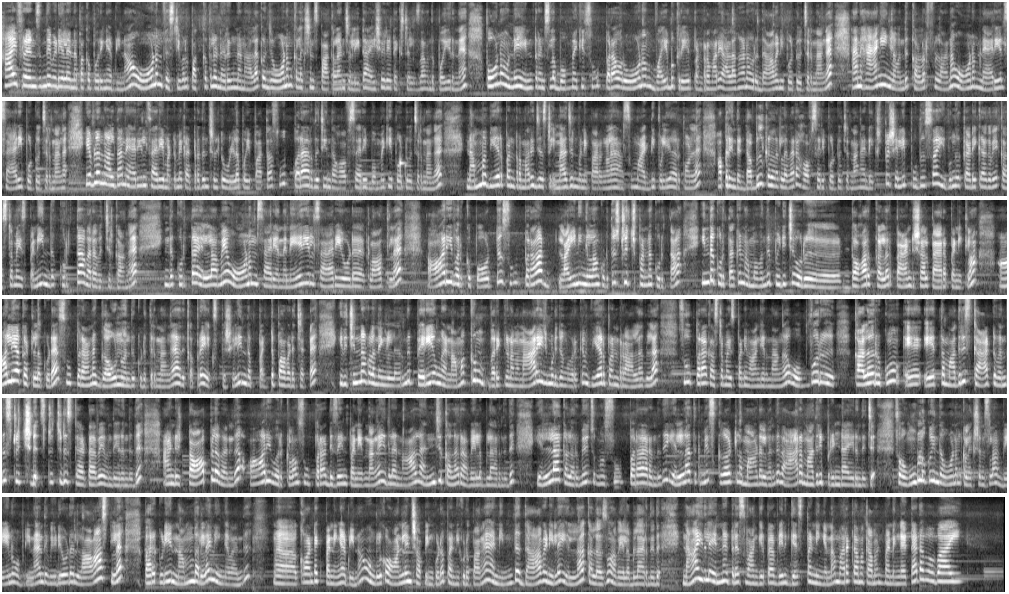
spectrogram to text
Hi friends இந்த வீடியோவில் என்ன பார்க்க போறீங்க அப்படின்னா ஓணம் ஃபெஸ்டிவல் பக்கத்தில் நெருங்கினால கொஞ்சம் ஓணம் கலெக்ஷன்ஸ் பார்க்கலாம்னு சொல்லிட்டு ஐஸ்வர்யா டெக்ஸ்டைல்ஸ் தான் வந்து போயிருந்தேன். போன உடனே என்ட்ரன்ஸில் பொம்மைக்கு சூப்பராக ஒரு ஓணம் வைபு கிரியேட் பண்ணுற மாதிரி அழகான ஒரு தாவணி போட்டு வச்சுருந்தாங்க. அண்ட் ஹேங்கிங்கில் வந்து கலர்ஃபுல்லான ஓணம் நேரியல் சாரீ போட்டு வச்சுருந்தாங்க. எவ்வளோ நாள் தான் நேரியல் saree மட்டுமே கட்டுறதுன்னு சொல்லிட்டு உள்ளே போய் பார்த்தா சூப்பராக இருந்துச்சு இந்த ஹாஃப் சாரீ பொம்மைக்கு போட்டு வச்சுருந்தாங்க. நம்ம வியர் பண்ணுற மாதிரி ஜஸ்ட் இமேஜின் பண்ணி பாருங்களேன் சும்மா அடிப்பொலியாக இருக்கும்ல. அப்புறம் இந்த டபுள் கலரில் வேறு ஹாஃப் saree போட்டு வச்சுருந்தாங்க. அண்ட் எஸ்பெஷலி புதுசாக இவங்க கடைக்காகவே கஸ்டமைஸ் பண்ணி இந்த குர்த்தா வர வச்சுருக்காங்க. இந்த குர்த்தா எல்லாமே ஓணம் சாரீ அந்த நேரியல் சாரியோட கிளாத்தில் ஆரி ஒர்க்கு போட்டு சூப்பராக லைனிங்லாம் கொடுத்து ஸ்டிச் பண்ண குர்த்தா இந்த குர்த்தாக்கு நம்ம வந்து பிடிச்ச ஒரு டார்க் கலர் பேண்ட் ஷால் பேர பண்ணிக்கலாம். ஆலியா கட்டில் கூட சூப்பரான கவுன் வந்து கொடுத்துருந்தாங்க. அதுக்கப்புறம் எக்ஸ்பெஷலி இந்த பட்டு பாவாடை சட்டை. இது சின்ன குழந்தைங்கள்லேருந்து பெரியவங்க நமக்கும் வரைக்கும் நம்ம மேரேஜ் முடிஞ்சவங்க வரைக்கும் வியர் பண்ணுற அளவில் சூப்பராக கஸ்டமைஸ் பண்ணி வாங்கியிருந்தாங்க. ஒவ்வொரு கலருக்கும் ஏ ஏற்ற மாதிரி ஸ்கர்ட் வந்து ஸ்டிச்டு ஸ்டிச்டு ஸ்கர்ட்டாகவே வந்து இருந்தது. அண்ட் டாப்பில் வந்து ஆரி ஒர்க்லாம் சூப்பராக டிசைன் பண்ணியிருந்தாங்க. இதில் நாலு அஞ்சு கலர் அவைலபிளாக இருந்தது. எல்லா கலருமே சும்மா சூப்பராக இருந்தது. எல்லாத்துக்குமே ஸ்கர்ட்டில் மாடல் வந்து வேறு மாதிரி பிரிண்டாக இருந்துச்சு ஸோ உங்களுக்கும் இந்த ஓணம் கலெக்ஷன்ஸ்லாம் வேணும் அப்படின்னா இந்த வீடியோட லாஸ்ட்டில் வரக்கூடிய நம்பரில் நீங்கள் வந்து காண்டாக்ட் பண்ணீங்க அப்படின்னா உங்களுக்கு ஆன்லைன் ஷாப்பிங் கூட பண்ணி கொடுப்பாங்க. அண்ட் இந்த தாவணியில் எல்லா கலர்ஸும் அவைலபிளாக இருந்தது. நான் இதில் என்ன ட்ரெஸ் வாங்கியிருப்பேன் அப்படின்னு கெஸ் பண்ணிங்கன்னா மறக்காமல் கமெண்ட் பண்ணுங்கள் டாடா பாய் Bye!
